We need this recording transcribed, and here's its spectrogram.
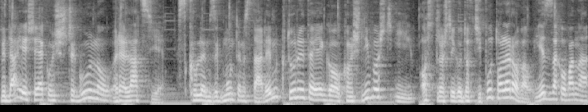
wydaje się, jakąś szczególną relację z królem Zygmuntem Starym, który tę jego kąśliwość i ostrość jego dowcipu tolerował. Jest zachowana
